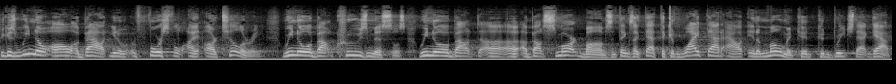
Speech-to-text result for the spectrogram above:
Because we know all about, you know, forceful artillery. We know about cruise missiles. We know about, uh, uh, about smart bombs and things like that that could wipe that out in a moment, could, could breach that gap.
